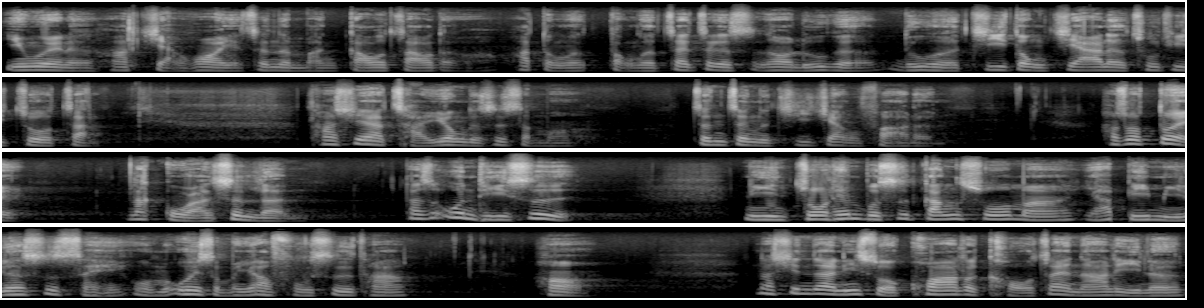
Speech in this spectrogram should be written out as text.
因为呢，他讲话也真的蛮高招的，他懂得懂得在这个时候如何如何激动加勒出去作战。他现在采用的是什么？真正的激将法了。他说：“对，那果然是人。但是问题是，你昨天不是刚说吗？亚比米勒是谁？我们为什么要服侍他？哈？那现在你所夸的口在哪里呢？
